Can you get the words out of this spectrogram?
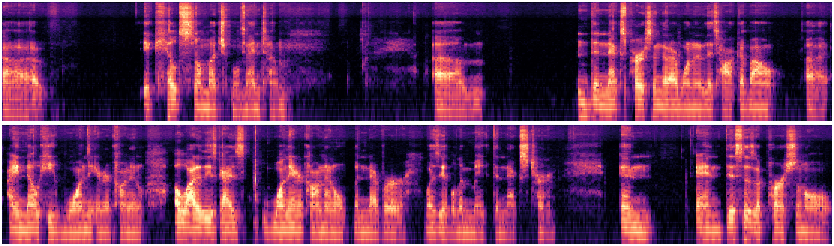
uh it killed so much momentum. Um, the next person that I wanted to talk about, uh, I know he won the Intercontinental. A lot of these guys won the Intercontinental, but never was able to make the next turn. And and this is a personal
